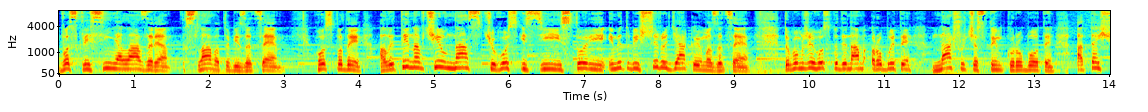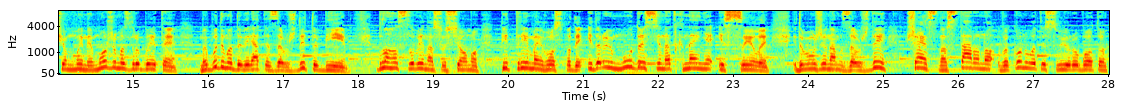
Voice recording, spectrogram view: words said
Воскресіння Лазаря. Слава Тобі за це. Господи, але Ти навчив нас чогось із цієї історії, і ми тобі щиро дякуємо за це. Допоможи, Господи, нам робити нашу частинку роботи, а те, що ми не можемо зробити, ми будемо довіряти завжди Тобі. Благослови нас усьому, підтримай, Господи, і даруй мудрості, натхнення і сили, і допоможи нам завжди чесно, старано виконувати свою роботу,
